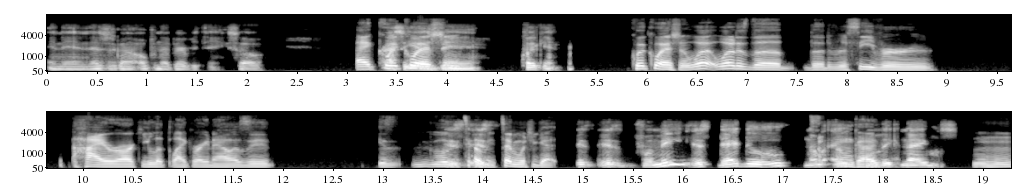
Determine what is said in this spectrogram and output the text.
and then that's just going to open up everything. So, Hey, quick question. clicking. Quick question. What what does the the receiver hierarchy look like right now? Is it is well, It's- tell me tell me what you got. It's, it's for me. It's that dude, number eight, Okay. Malik Nabers. Mm-hmm.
